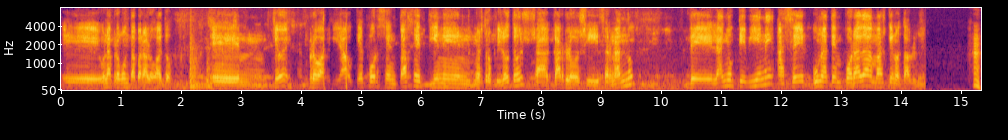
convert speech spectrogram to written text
Eh, una pregunta para Lobato. Eh, ¿Qué probabilidad o qué porcentaje tienen nuestros pilotos, o sea, Carlos y Fernando, del año que viene hacer una temporada más que notable.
